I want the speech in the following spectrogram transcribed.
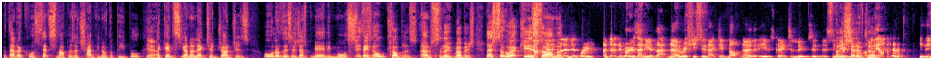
But that, of course, sets him up as a champion of the people Yeah. against the unelected judges. All of this is just merely more spin. It's all cobblers, absolute rubbish. Let's talk about Keir I Starmer. don't, agree, I don't agree with any of that. No, Rishi Sunak did not know that he was going to lose in the Supreme Well, he should have Court. I mean, done. the idea that he was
